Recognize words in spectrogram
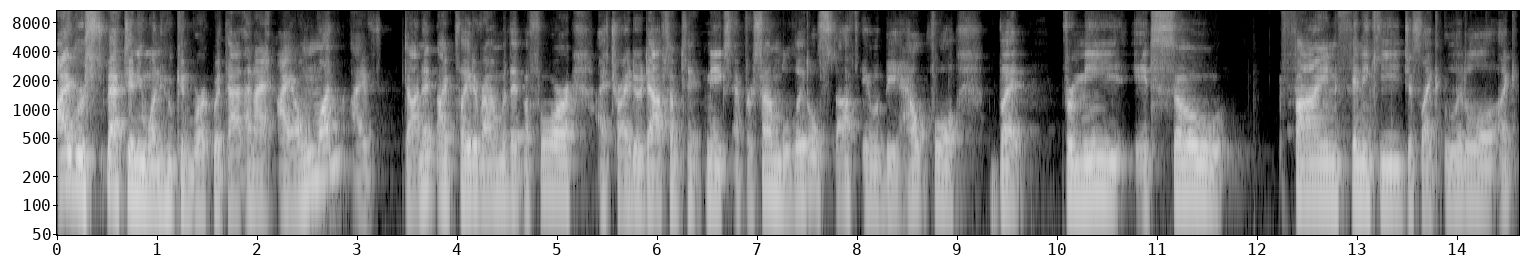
I respect anyone who can work with that, and I, I own one. I've done it. I've played around with it before. I've tried to adapt some techniques, and for some little stuff, it would be helpful. But for me, it's so fine, finicky, just like little, like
